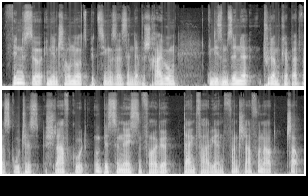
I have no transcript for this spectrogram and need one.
findest du in den Shownotes bzw. in der Beschreibung. In diesem Sinne, tu deinem Körper etwas Gutes, schlaf gut und bis zur nächsten Folge. Dein Fabian von Schlaf und Out. Ciao.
